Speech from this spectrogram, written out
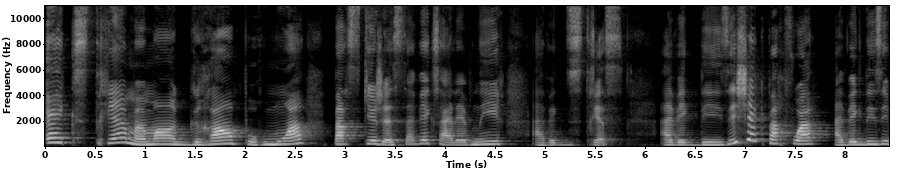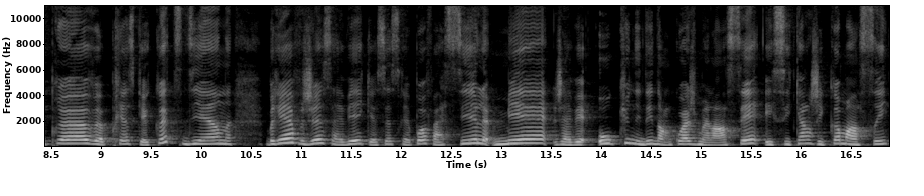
extrêmement grand pour moi parce que je savais que ça allait venir avec du stress, avec des échecs parfois, avec des épreuves presque quotidiennes. Bref, je savais que ce serait pas facile, mais j'avais aucune idée dans quoi je me lançais et c'est quand j'ai commencé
